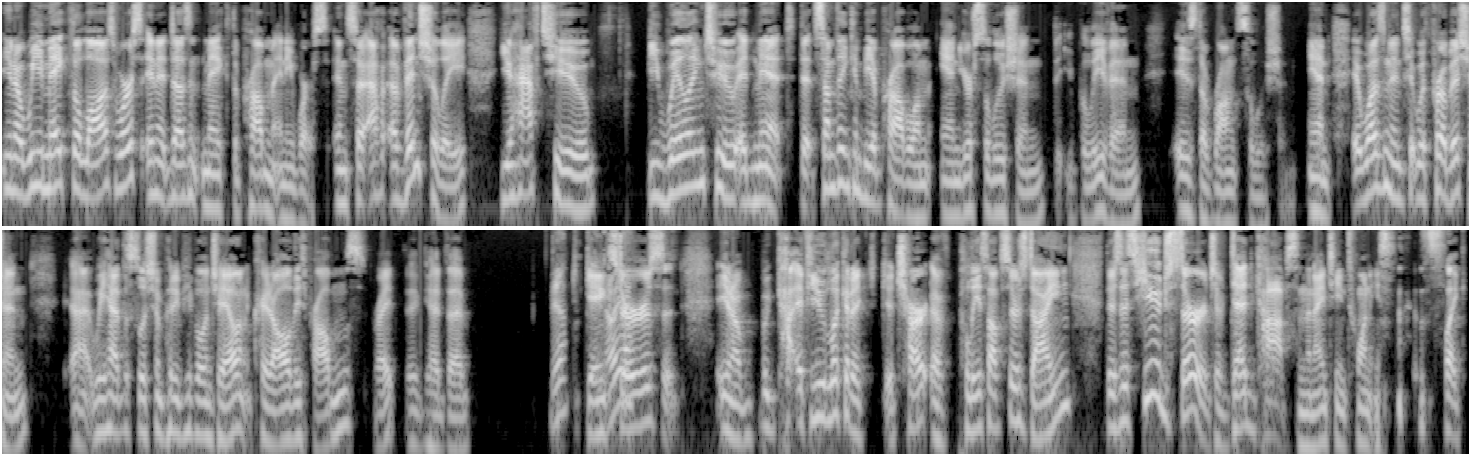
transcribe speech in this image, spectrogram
you know, we make the laws worse and it doesn't make the problem any worse. And so eventually you have to be willing to admit that something can be a problem and your solution that you believe in is the wrong solution. And it wasn't until with prohibition uh, we had the solution of putting people in jail and it created all these problems, right? You had the yeah. gangsters. Oh, yeah. You know, if you look at a, a, chart of police officers dying, there's this huge surge of dead cops in the 1920s. it's like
